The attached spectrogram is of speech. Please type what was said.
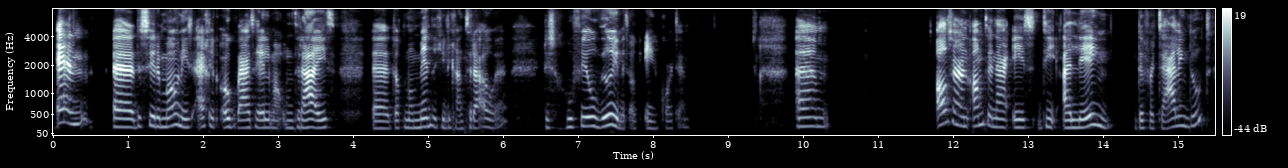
En uh, de ceremonie is eigenlijk ook waar het helemaal om draait. Uh, dat moment dat jullie gaan trouwen. Dus hoeveel wil je het ook inkorten? Um, als er een ambtenaar is die alleen de vertaling doet,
